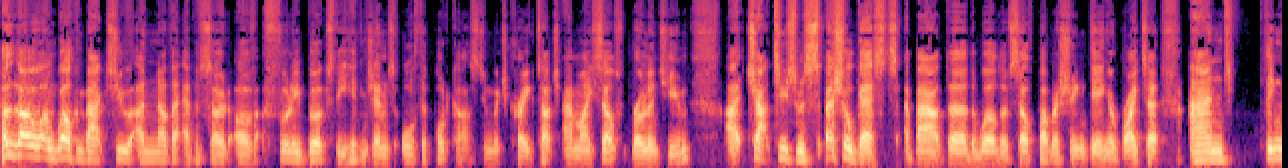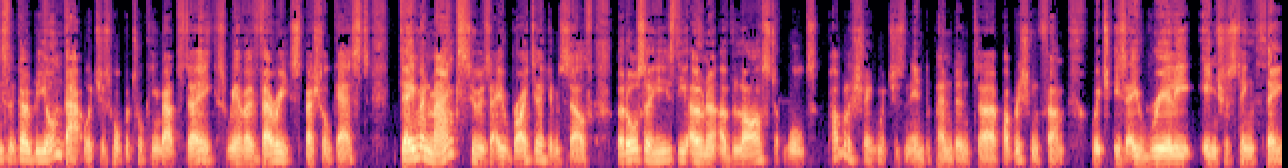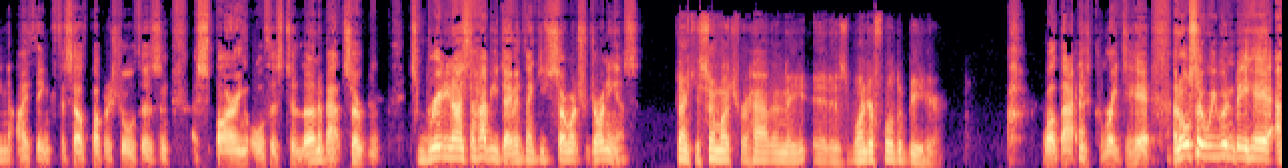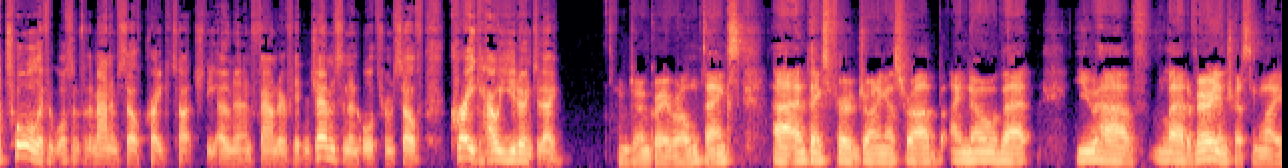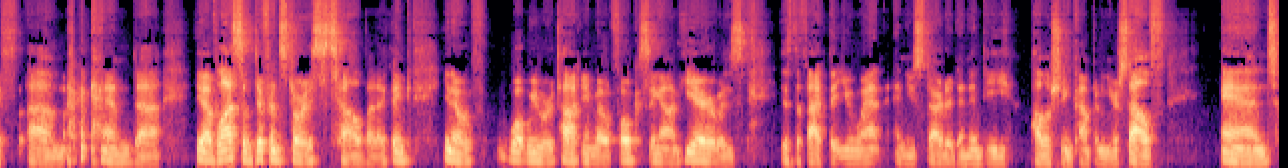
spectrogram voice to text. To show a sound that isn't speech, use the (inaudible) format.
Hello and welcome back to another episode of Fully Booked, the Hidden Gems author podcast, in which Craig Touch and myself, Roland Hume, uh, chat to some special guests about the, the world of self publishing, being a writer, and things that go beyond that, which is what we're talking about today. Because we have a very special guest, Daemon Manx, who is a writer himself, but also he's the owner of Last Waltz Publishing, which is an independent uh, publishing firm, which is a really interesting thing, I think, for self published authors and aspiring authors to learn about. So it's really nice to have you, Daemon. Thank you so much for joining us. Thank you so much for having me. It is wonderful to be here. Well, that is great to hear. And also, we wouldn't be here at all if it wasn't for the man himself, Craig Touch, the owner and founder of Hidden Gems and an author himself. Craig, how are you doing today? I'm doing great, Roland. Thanks. Uh, and thanks for joining us, Rob. I know that you have led a very interesting life um, (laughs) and uh, you have lots of different stories to tell. But I think, you know, what we were talking about focusing on here was is the fact that you went and you started an indie publishing company yourself. And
